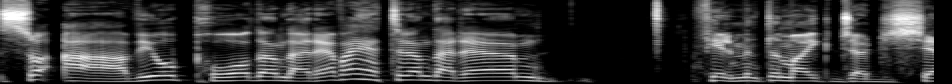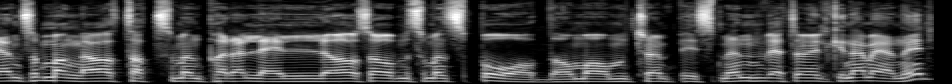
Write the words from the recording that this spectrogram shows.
så er vi jo på den derre Hva heter den derre um, filmen til Mike Judge igjen, som mange har tatt som en parallell og som, som en spådom om trumpismen. Vet du hvilken jeg mener?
